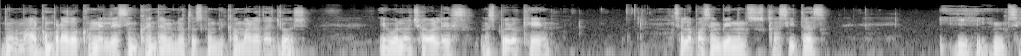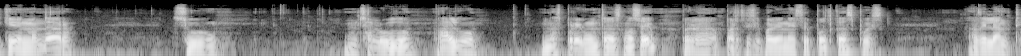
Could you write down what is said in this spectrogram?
normal comparado con el de 50 minutos con mi camarada Josh. Y bueno, chavales, espero que se la pasen bien en sus casitas. Y si quieren mandar su un saludo, algo, unas preguntas, no sé, para participar en este podcast, pues adelante.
